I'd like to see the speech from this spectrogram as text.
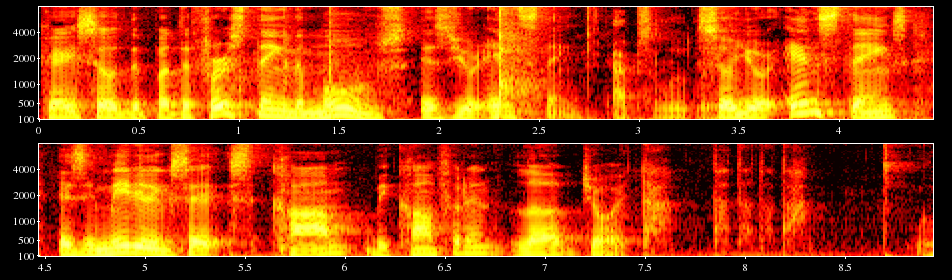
Okay, so the, but the first thing that moves is your instinct. Absolutely. So your instincts is immediately say calm, be confident, love, joy. Ta, ta, ta, ta, ta.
